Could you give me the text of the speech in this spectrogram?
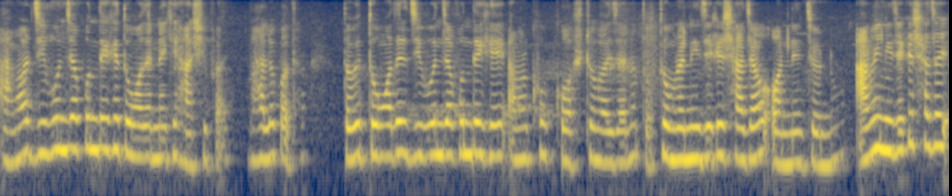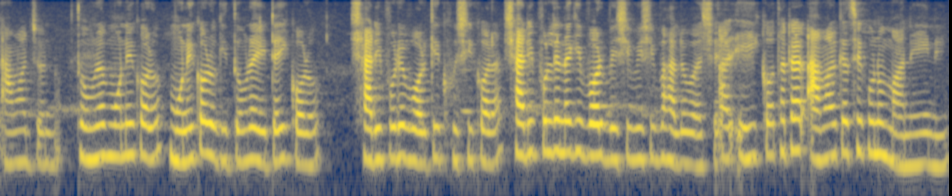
আমার জীবনযাপন দেখে তোমাদের নাকি হাসি পায়। ভালো কথা। তবে তোমাদের জীবনযাপন দেখে আমার খুব কষ্ট হয় জানো তো? তোমরা নিজেকে সাজাও অন্যের জন্য। আমি নিজেকে সাজাই আমার জন্য। তোমরা মনে করো মনে করো কি তোমরা এটাই করো। শাড়ি পরে বরকে খুশি করা। শাড়ি পরলে নাকি বর বেশি বেশি ভালোবাসে। আর এই কথাটার আমার কাছে কোনো মানেই নেই।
